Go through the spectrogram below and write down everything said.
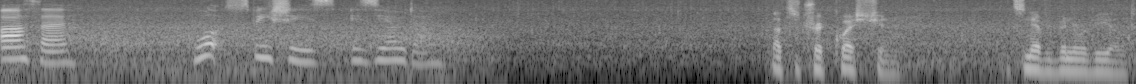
Arthur, what species is Yoda? That's a trick question. It's never been revealed.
